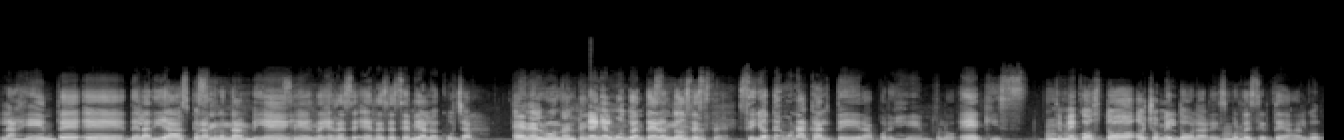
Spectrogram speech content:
la gente de la diáspora, pero también RCC, mira, lo escucha en el mundo entero. En el mundo entero. Entonces, si yo tengo una cartera, por ejemplo, X, que me costó 8 mil dólares, por decirte algo,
